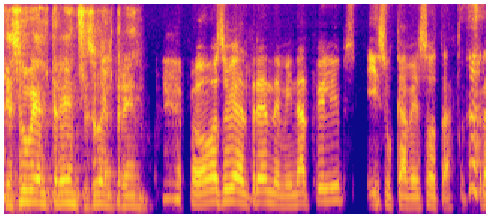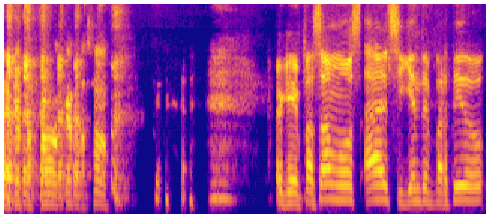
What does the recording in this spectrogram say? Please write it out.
Se sube al tren, se sube al tren. pero vamos a subir al tren de mi Nat Phillips y su cabezota. ¿Qué pasó? ¿Qué pasó? Ok, pasamos al siguiente partido,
